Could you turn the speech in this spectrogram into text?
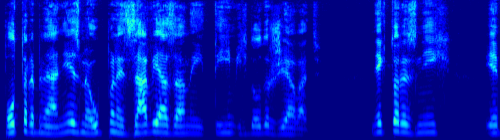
potrebné a nie sme úplne zaviazaní tým ich dodržiavať. Niektoré z nich je,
